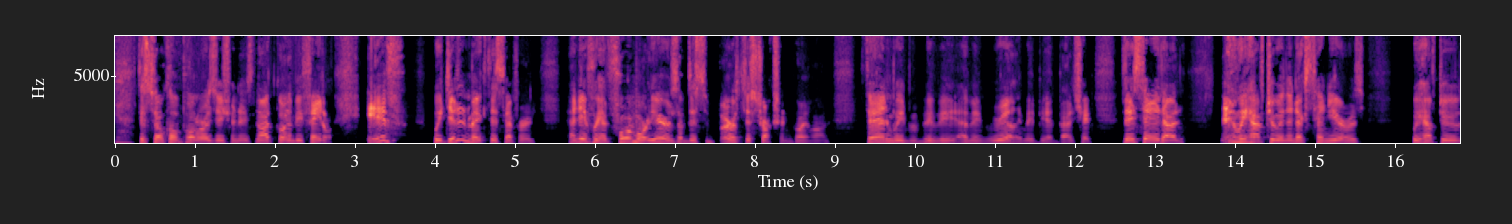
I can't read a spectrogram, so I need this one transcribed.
Yeah. The so-called polarization is not going to be fatal. If we didn't make this effort, and if we had four more years of this Earth destruction going on, then we'd, we'd be. I mean, really, we'd be in bad shape. They say that we have to in the next ten years. We have to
